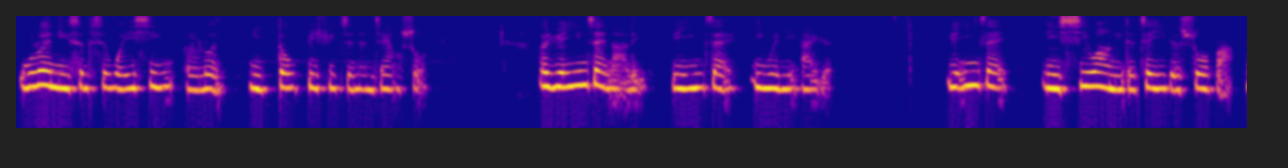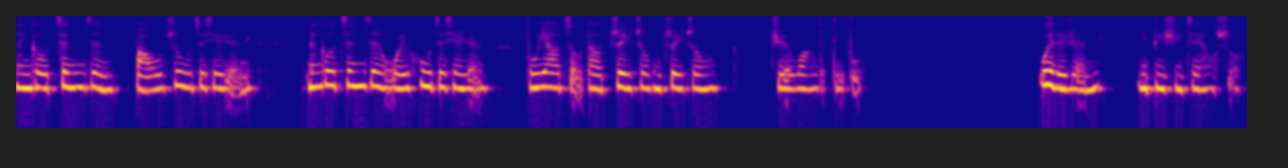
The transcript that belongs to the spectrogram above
无论你是不是唯心而论，你都必须只能这样说。而原因在哪里？原因在因为你爱人，原因在你希望你的这一个说法能够真正保住这些人，能够真正维护这些人，不要走到最终最终。绝望的地步。为了人，你必须这样说。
